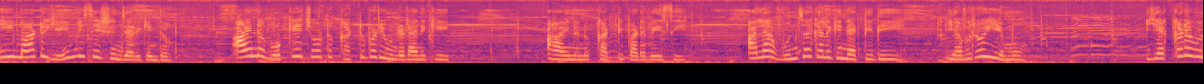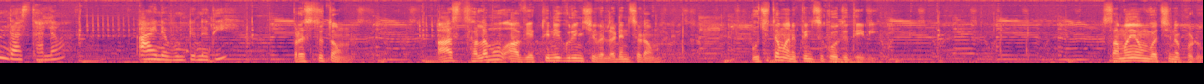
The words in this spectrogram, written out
ఈ మాట ఏం విశేషం జరిగిందో? ఆయన ఒకే చోటు కట్టుబడి ఉండడానికి ఆయనను కట్టి పడవేసి అలా ఉంచగలిగినట్టిది ఎవరో ఏమో. ఎక్కడ ఉందా స్థలం? ఆయన ఉంటున్నది? ప్రస్తుతం ఆ స్థలము ఆ వ్యక్తిని గురించి వెల్లడించడం ఉచితం అనిపించుకోదు దేవి. సమయం వచ్చినప్పుడు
